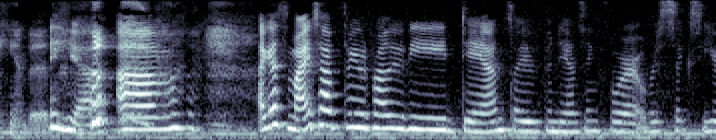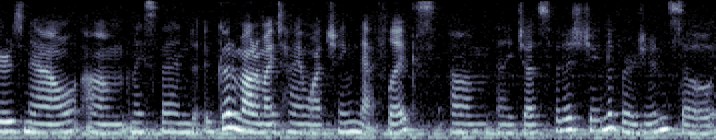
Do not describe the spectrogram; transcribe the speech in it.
candid. Yeah. Um, I guess my top three would probably be dance. I've been dancing for over six years now, um, and I spend a good amount of my time watching Netflix. Um, and I just finished Jane the Virgin, so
